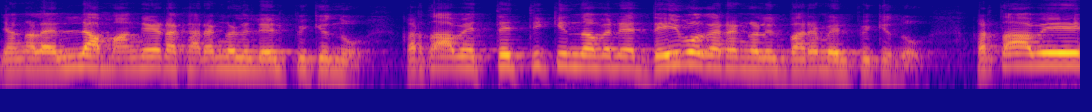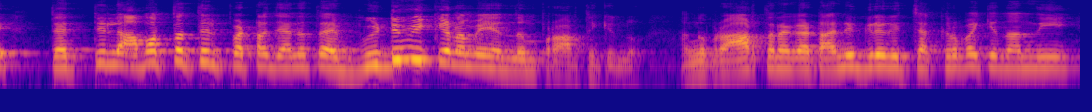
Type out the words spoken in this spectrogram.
ഞങ്ങളെല്ലാം അങ്ങയുടെ കരങ്ങളിൽ ഏൽപ്പിക്കുന്നു. കർത്താവെ തെറ്റിക്കുന്നവനെ ദൈവകരങ്ങളിൽ വരമേൽപ്പിക്കുന്നു കർത്താവെ തെറ്റിൽ അബദ്ധത്തിൽപ്പെട്ട ജനത്തെ വിടുവിക്കണമേ എന്നും പ്രാർത്ഥിക്കുന്നു. അങ്ങ് പ്രാർത്ഥന കേട്ട് അനുഗ്രഹിച്ച കൃപയ്ക്ക് നന്ദി.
